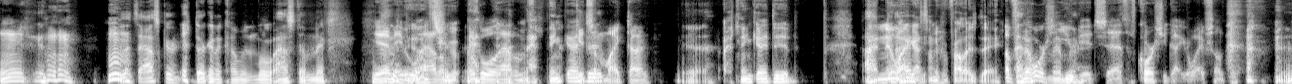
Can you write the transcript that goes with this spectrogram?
Mm. Let's ask her. They're gonna come and we'll ask them next. yeah, maybe we'll That's have them. Maybe we'll have them I think I get did. some mic time. Yeah, I think I did. I know I, got something for Father's Day. Of I don't course you did, Seth. Of course you got your wife something. Yeah.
